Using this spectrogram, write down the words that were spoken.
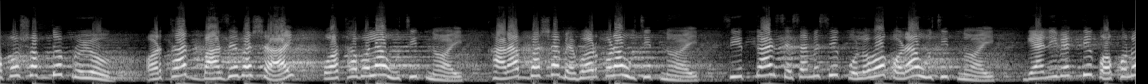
অপশব্দ প্রয়োগ, অর্থাৎ বাজে ভাষায় কথা বলা উচিত নয়, খারাপ ভাষা ব্যবহার করা উচিত নয় চিৎকার, চেঁচামেচি, কলহ করা উচিত নয়। জ্ঞানী ব্যক্তি কখনো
